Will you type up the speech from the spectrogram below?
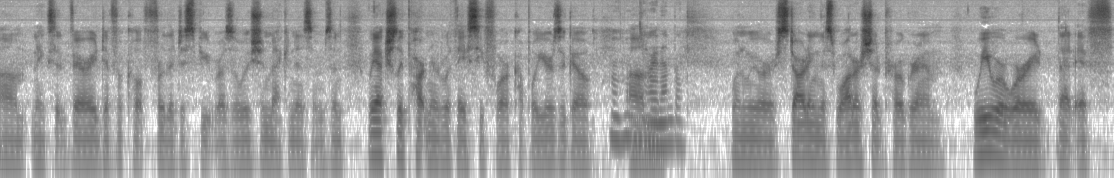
um, makes it very difficult for the dispute resolution mechanisms. And we actually partnered with AC4 a couple years ago Mhm, um, I remember. when we were starting this watershed program, we were worried that if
